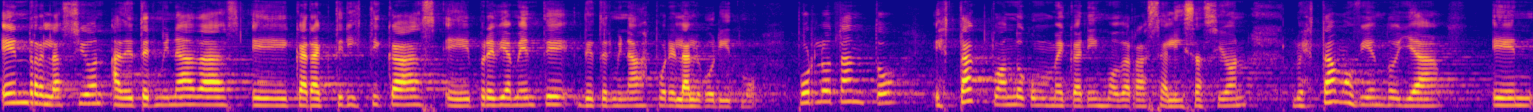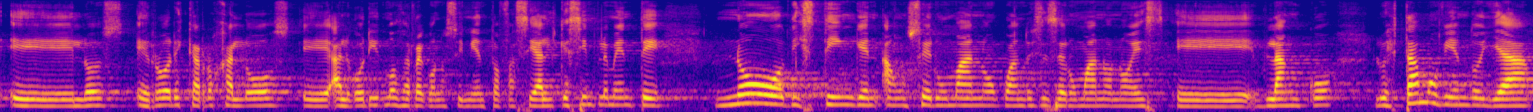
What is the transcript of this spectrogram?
en relación a determinadas eh, características eh, previamente determinadas por el algoritmo. Por lo tanto, está actuando como un mecanismo de racialización, lo estamos viendo ya en eh, los errores que arrojan los algoritmos de reconocimiento facial, que simplemente no distinguen a un ser humano cuando ese ser humano no es blanco. Lo estamos viendo ya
